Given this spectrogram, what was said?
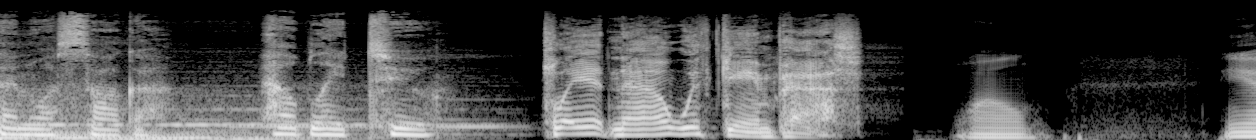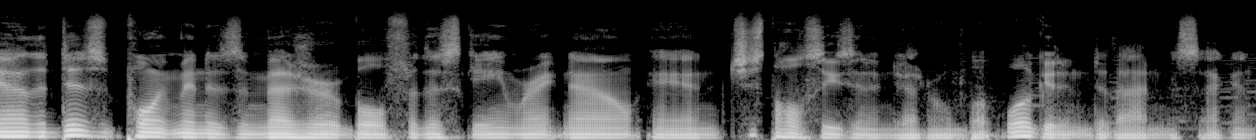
Senua's Saga. Hellblade 2. Play it now with Game Pass. Well, yeah, the disappointment is immeasurable for this game right now and just the whole season in general, but we'll get into that in a second.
